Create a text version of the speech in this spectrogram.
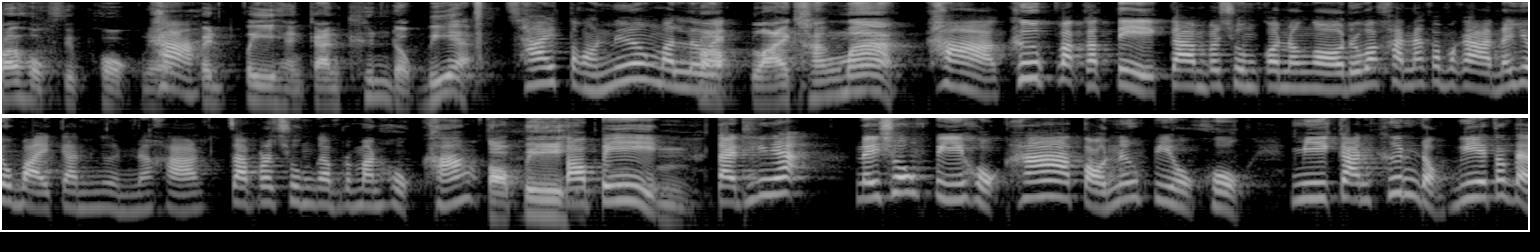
2566 เนี่ย ค่ะ เป็นปีแห่งการขึ้นดอกเบี้ย ใช่ต่อเนื่องมาเลปย รับหลายครั้งมาก ค่ะ คือปกติการประชุมกรงหรือว่าคณะกรรมการนโยบายการเงินนะคะ จะประชุมกันประมาณ 6 ครั้งต่อปี ต่อปี อืมแต่ทีเนี้ย ในช่วงปี 65 ต่อเนื่องปี 66 มีการขึ้นดอกเบี้ยตั้งแต่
